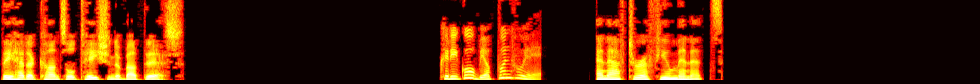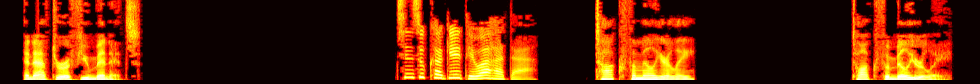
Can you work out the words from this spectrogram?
They had a consultation about this. 그리고 몇 분 후에 And after a few minutes. And after a few minutes. 친숙하게 대화하다. Talk familiarly. Talk familiarly.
